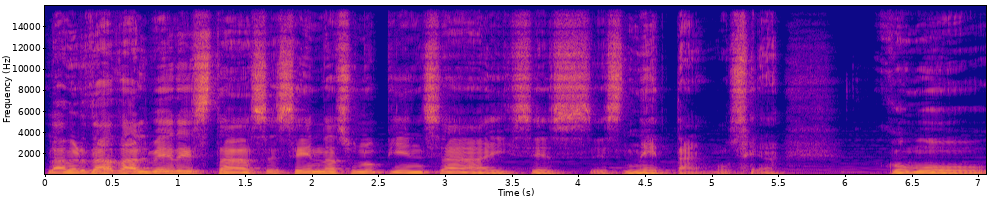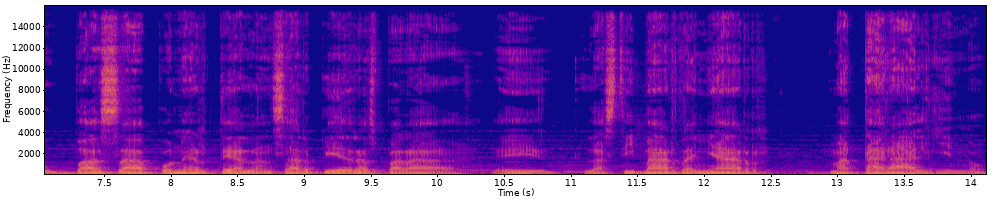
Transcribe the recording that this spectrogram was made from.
La verdad, al ver estas escenas uno piensa y es, es neta, o sea, cómo vas a ponerte a lanzar piedras para eh, lastimar, dañar, matar a alguien, ¿no?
